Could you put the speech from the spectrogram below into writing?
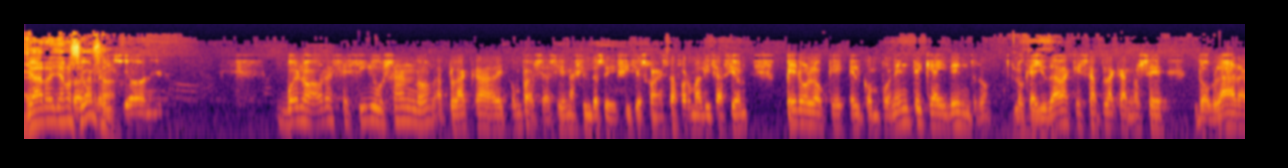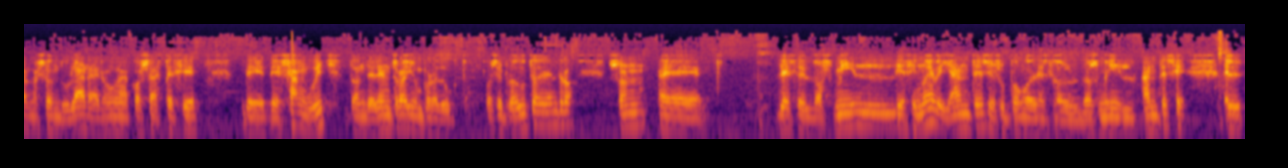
y ahora ya no se usa. Bueno, ahora se sigue usando la placa de compa, o sea, siguen haciendo edificios con esta formalización, pero lo que el componente que hay dentro, lo que ayudaba a que esa placa no se doblara, no se ondulara, era una cosa especie de, de sándwich donde dentro hay un producto. Pues el producto de dentro son eh, desde el 2019 y antes, yo supongo desde el 2000 antes, el,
